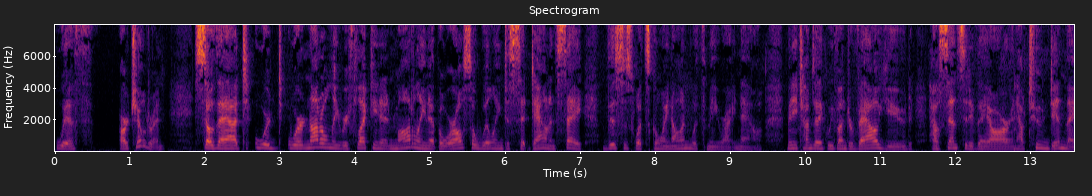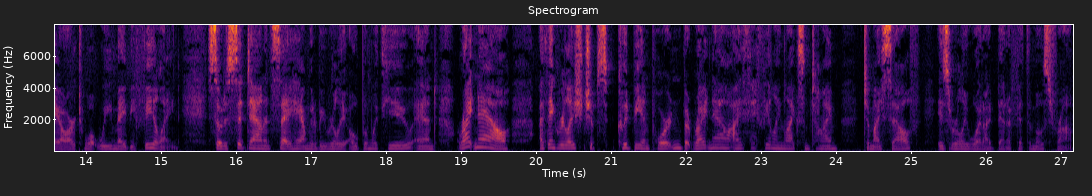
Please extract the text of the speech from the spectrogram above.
with our children. So that we're we're not only reflecting it and modeling it but we're also willing to sit down and say this is what's going on with me right now. Many times i think we've undervalued how sensitive they are and how tuned in they are to what we may be feeling. So to sit down and say hey i'm going to be really open with you and right now i think relationships could be important but right now i think feeling like some time to myself is really what i benefit the most from.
